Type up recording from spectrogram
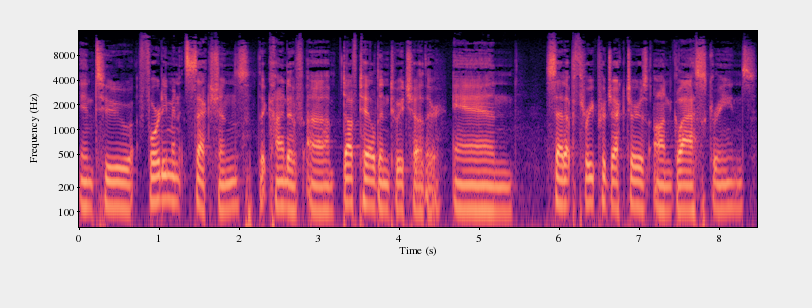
into 40 minute sections that kind of uh, dovetailed into each other and set up three projectors on glass screens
